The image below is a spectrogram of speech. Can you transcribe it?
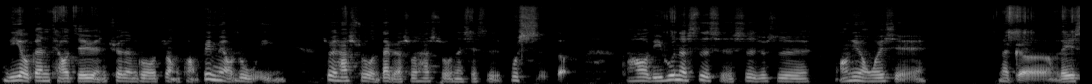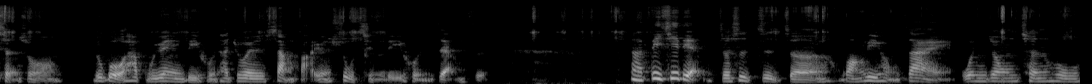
李有跟调解员确认过状况，并没有录音，所以他说代表说他说那些是不实的。然后离婚的事实是，就是王力宏威胁。那个雷神说，如果他不愿意离婚，他就会上法院诉请离婚这样子。那第七点则是指责王力宏在文中称呼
